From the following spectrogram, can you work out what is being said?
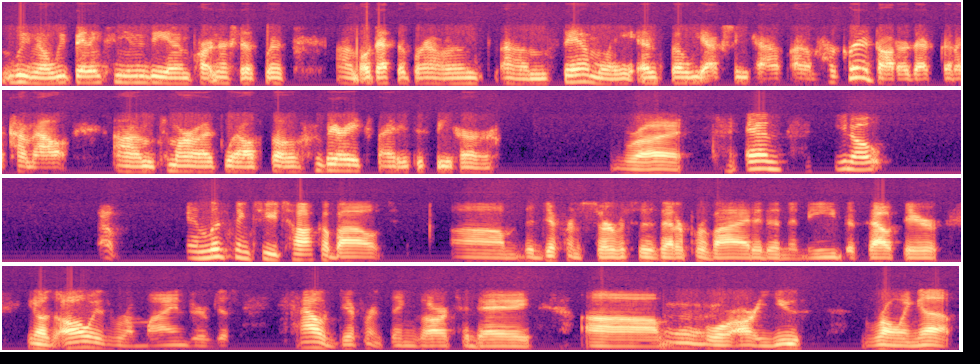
we know we've been in community and partnership with um, Odessa Brown's family, and so we actually have her granddaughter that's going to come out tomorrow as well. So very excited to see her. Right, and you know, in listening to you talk about um, the different services that are provided and the need that's out there, you know, it's always a reminder of just how different things are today um, mm. for our youth growing up.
